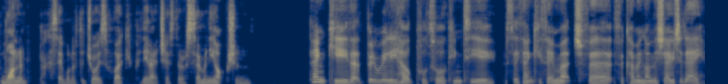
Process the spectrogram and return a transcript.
one of, like I say, one of the joys of working for the NHS. There are so many options. Thank you. That's been really helpful talking to you. So thank you so much for, for coming on the show today.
